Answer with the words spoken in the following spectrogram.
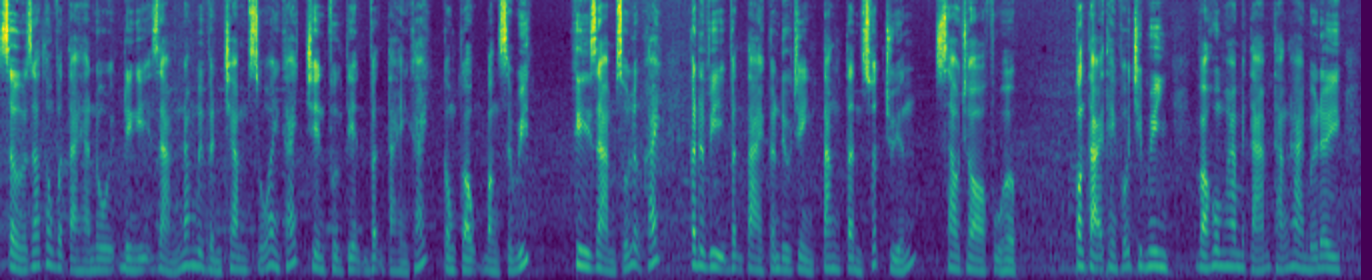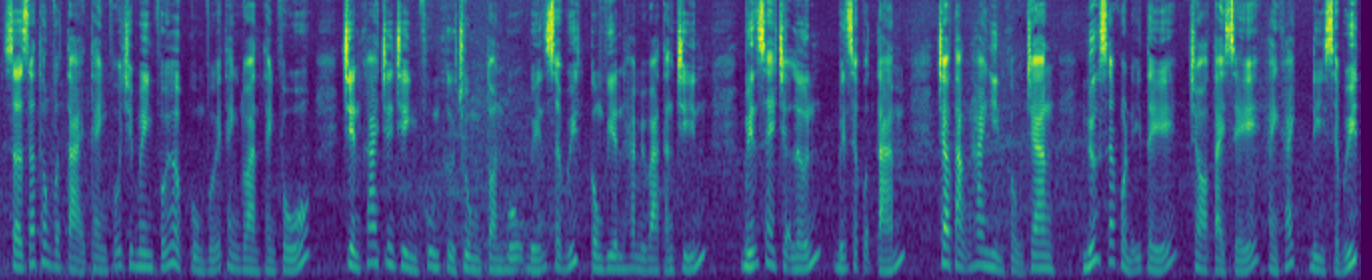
Sở Giao thông Vận tải Hà Nội đề nghị giảm 50% số hành khách trên phương tiện vận tải hành khách công cộng bằng xe buýt. Khi giảm số lượng khách, các đơn vị vận tải cần điều chỉnh tăng tần suất chuyến sao cho phù hợp. Còn tại thành phố Hồ Chí Minh, vào hôm 28 tháng 2 mới đây, Sở Giao thông Vận tải thành phố Hồ Chí Minh phối hợp cùng với thành đoàn thành phố triển khai chương trình phun khử trùng toàn bộ bến xe buýt công viên 23 tháng 9, bến xe chợ lớn, bến xe quận 8, trao tặng 2.000 khẩu trang, nước sát khuẩn y tế cho tài xế, hành khách đi xe buýt.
